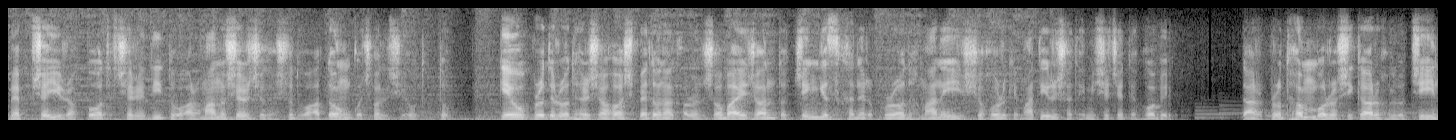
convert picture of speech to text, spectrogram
ব্যবসায়ীরা পথ ছেড়ে দিত আর মানুষের চোখে শুধু আতঙ্ক ছলসে উঠত। কেউ প্রতিরোধের সাহস পেত না, কারণ সবাই জানত চেঙ্গিস খানের ক্রোধ মানেই শহরকে মাটির সাথে মিশে যেতে হবে। তার প্রথম বড় শিকার হলো চীন।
